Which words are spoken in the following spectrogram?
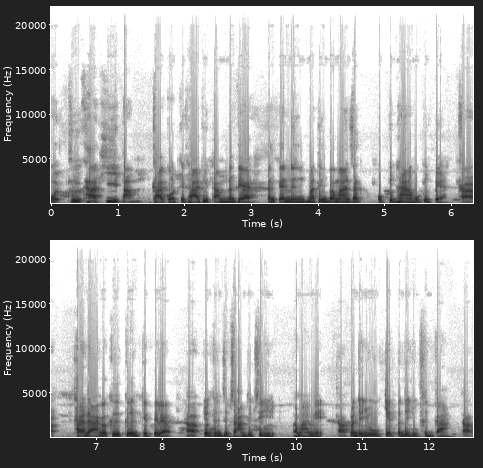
กดคือค่าที่ต่ำค่ากดคือค่าที่ต่ำตั้งแต่ตั้งแต่หนึ่งมาถึงประมาณสักหกจุดห้าหกจุดแปดครับค่าด่างก็คือเกินเจ็ดไปแล้ว ครับจนถึงสิบสามสิบสี่ประมาณนี้ ครับมันจะอยู่เจ็ดมันจะอยู่ถึงกลาง ครับ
